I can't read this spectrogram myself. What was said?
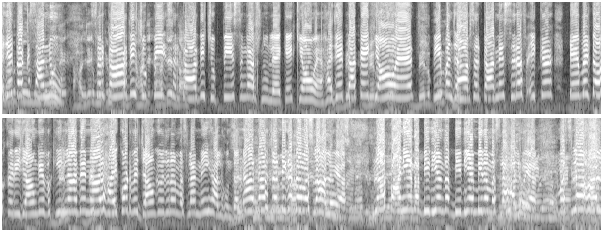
ਹਜੇ ਤੱਕ ਸਾਨੂੰ ਸਰਕਾਰ ਦੀ ਚੁੱਪੀ ਸਰਕਾਰ ਦੀ ਚੁੱਪੀ ਇਸ ਸੰਘਰਸ਼ ਨੂੰ ਲੈ ਕੇ ਕਿਉਂ ਹੈ? ਹਜੇ ਤੱਕ ਇਹ ਕਿਉਂ ਹੈ ਵੀ ਪੰਜਾਬ ਸਰਕਾਰ ਨੇ ਸਿਰਫ ਇੱਕ ਟੇਬਲ ਟਾਕ ਕਰੀ ਜਾਓਗੇ ਵਕੀਲਾਂ ਦੇ ਨਾਲ ਹਾਈ ਕੋਰਟ ਵਿੱਚ ਜਾਓਗੇ ਉਹਦੇ ਨਾਲ ਮਸਲਾ ਨਹੀਂ ਹੱਲ ਹੁੰਦਾ। ਨਾ ਨਾ ਚੰਡੀਗੜ੍ਹ ਦਾ ਮਸਲਾ ਹੱਲ ਹੋਇਆ। ਨਾ ਪਾਣੀਆਂ ਦਾ ਬੀਦੀਆਂ ਦਾ ਬੀਦੀਆਂ ਵੀ ਦਾ ਮਸਲਾ ਹੱਲ ਹੋਇਆ। ਮਸਲਾ ਹੱਲ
